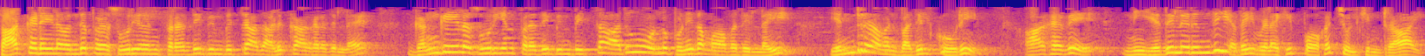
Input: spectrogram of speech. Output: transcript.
சாக்கடையில வந்து சூரியன் பிரதிபிம்பிச்சா அது அழுக்காகிறது இல்ல கங்கையில சூரியன் பிரதிபிம்பித்தா அதுவும் ஒண்ணு புனிதமாவதில்லை என்று அவன் பதில் கூறி ஆகவே நீ எதிலிருந்து எதை விலகி போக சொல்கின்றாய்?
